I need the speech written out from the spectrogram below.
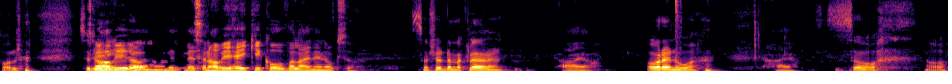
fall. Så, Så har vi då, men sen har vi Heikki Kovalainen också. Som körde McLaren. Ja, ja. Och Renault. Ja, ja. Så, ja.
